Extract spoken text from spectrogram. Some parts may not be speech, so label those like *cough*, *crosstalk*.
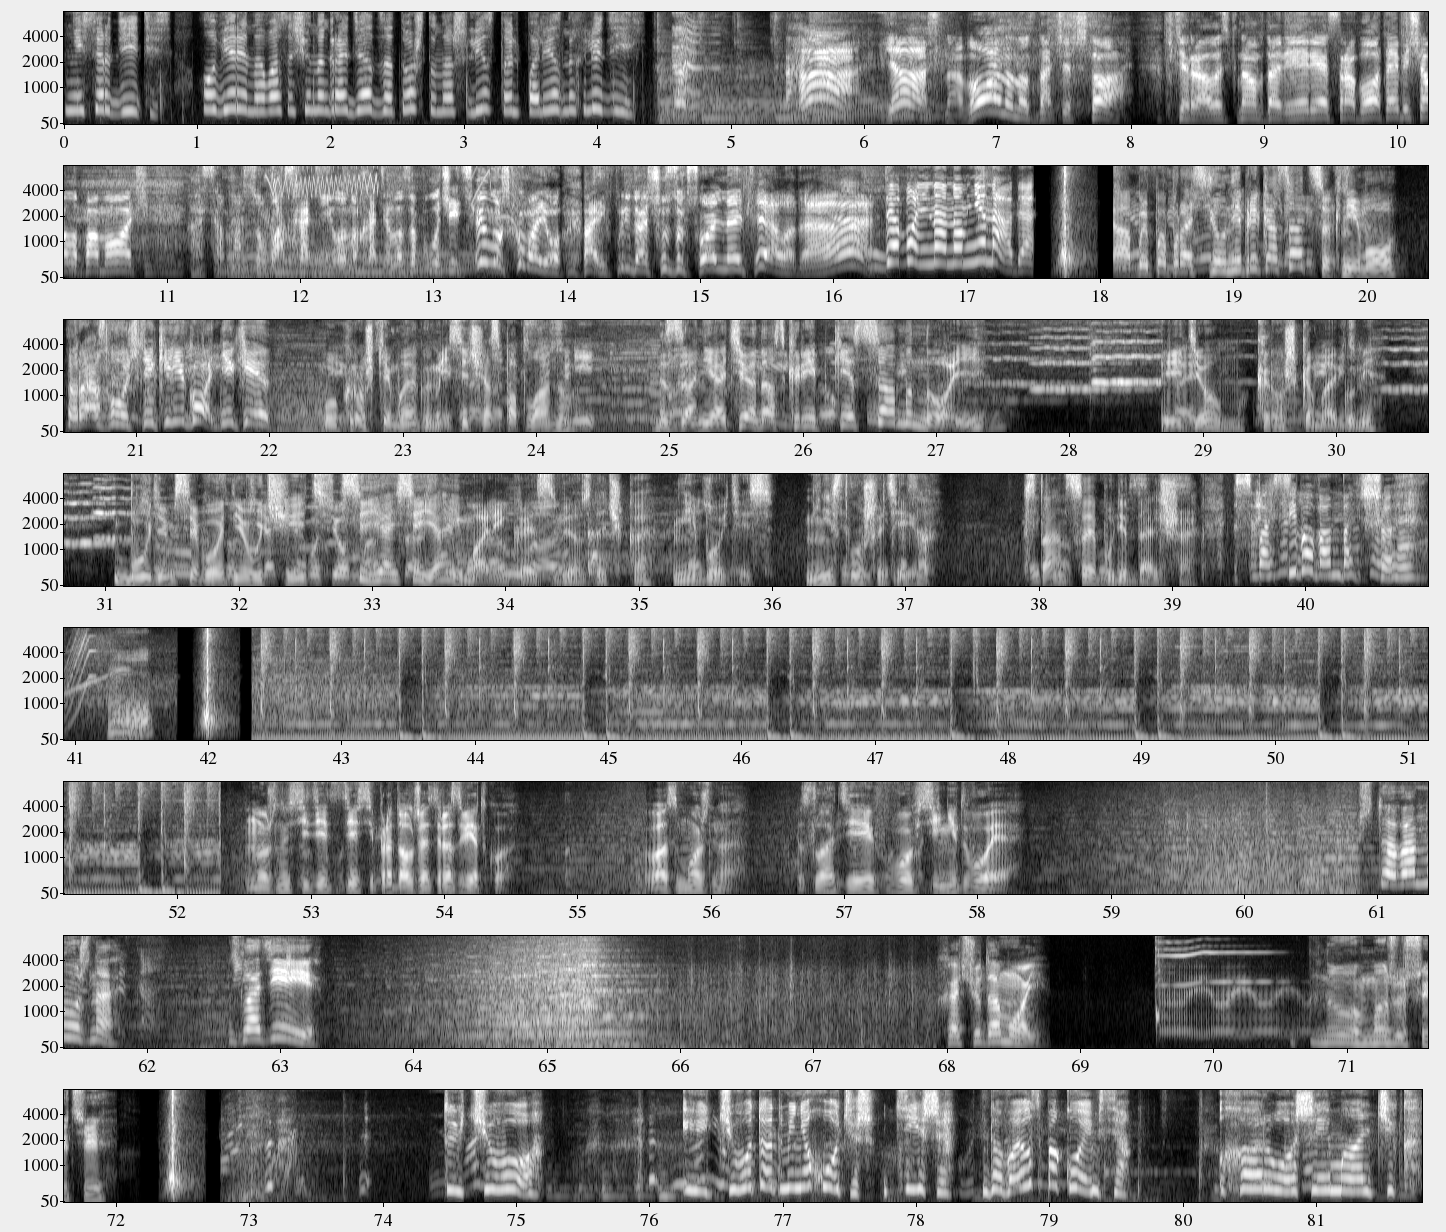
Не сердитесь. Уверена, вас еще наградят за то, что нашли столь полезных людей. Ага, ясно. Вон оно, значит, что. Втиралась к нам в доверие, с работы обещала помочь. А сама с ума сходила, но хотела заполучить силушку мою, а и в придачу сексуальное тело, да? Довольно, но мне надо. Я бы попросил не прикасаться к нему. Разлучники-негодники! У кружки Мегуми сейчас по плану. Занятие на скрипке со мной. Идем, крошка Мегуми. Будем сегодня учить «Сияй-сияй, маленькая звездочка». Не бойтесь, не слушайте их. Станция будет дальше. Спасибо вам большое. Нужно сидеть здесь и продолжать разведку. Возможно, злодеев вовсе не двое. Что вам нужно? Злодеи! Хочу домой. Ну, можешь идти. Ты чего? И чего ты от меня хочешь? Тише, давай успокоимся. Хороший мальчик.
